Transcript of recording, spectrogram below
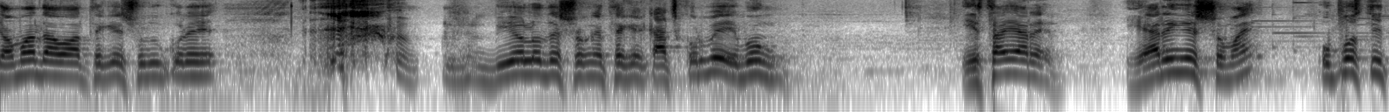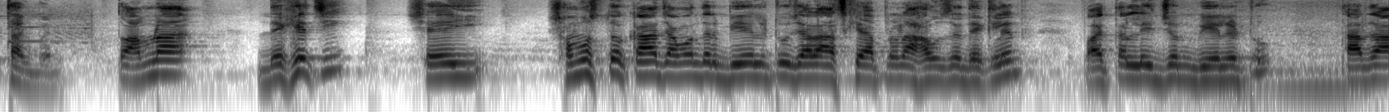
জমা দেওয়া থেকে শুরু করে বিএলওদের সঙ্গে থেকে কাজ করবে এবং এসআইআরের হিয়ারিংয়ের সময় উপস্থিত থাকবেন। তো আমরা দেখেছি সেই সমস্ত কাজ আমাদের বিএল টু যারা আজকে আপনারা হাউসে দেখলেন, পঁয়তাল্লিশ জন বিএলএ টু তারা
